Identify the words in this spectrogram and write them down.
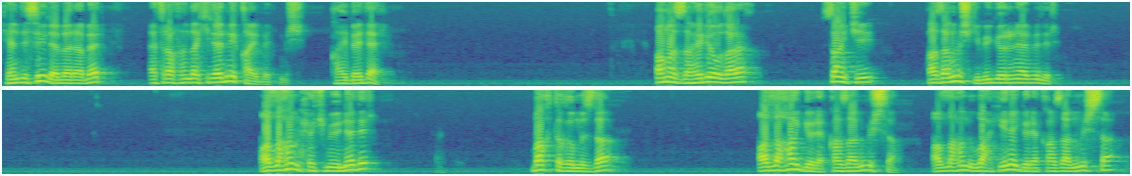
kendisiyle beraber etrafındakilerini kaybetmiş, kaybeder. Ama zahiri olarak sanki kazanmış gibi görünebilir. Allah'ın hükmü nedir? Baktığımızda Allah'a göre kazanmışsa, Allah'ın vahyine göre kazanmışsa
